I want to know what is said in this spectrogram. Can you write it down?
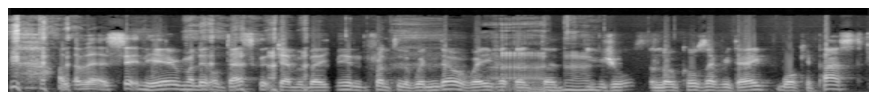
I love it. Sitting here in my little desk that Gemma made me in front of the window, wave at the, the no. usuals, the locals every day, walking past.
